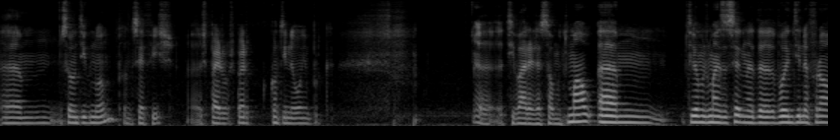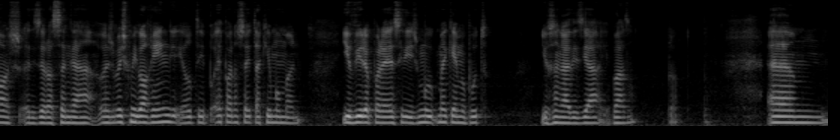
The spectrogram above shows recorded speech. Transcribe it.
um, o seu antigo nome. Portanto, isso é fixe. Uh, espero, espero que continuem porque. Uh, Tibar era só muito mau. Um, tivemos mais a cena da Valentina Froz a dizer ao Sangá: Hoje vais comigo ao ringue. Ele tipo: É pá, não sei, está aqui o meu mano. E o Vir aparece e diz: Como é que é, meu puto? E o Sangá diz: Ah, e vazam. Pronto. Um,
